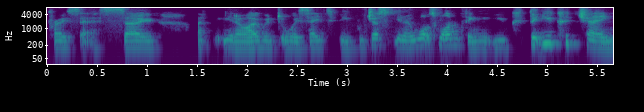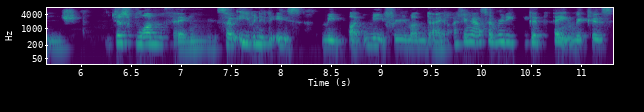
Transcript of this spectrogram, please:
process. So, you know, I would always say to people, just you know, what's one thing that you that you could change just one thing. So even if it is meat, like meat free Monday, I think that's a really good thing because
